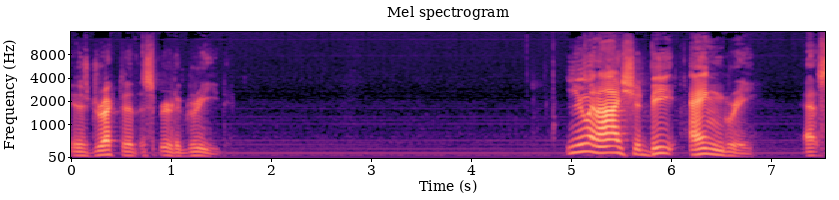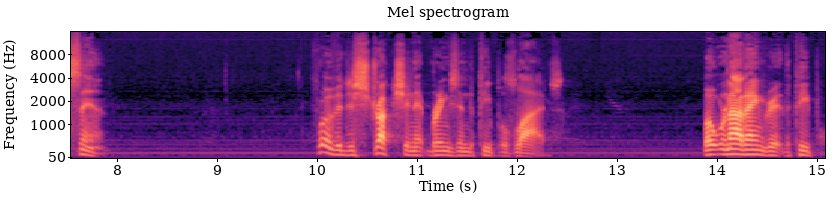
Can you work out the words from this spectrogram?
is directed at the spirit of greed. You and I should be angry at sin. for the destruction it brings into people's lives. But we're not angry at the people.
